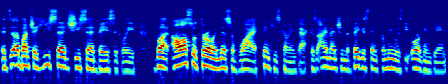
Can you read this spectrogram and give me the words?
it's a bunch of he said, she said, basically. But I'll also throw in this of why I think he's coming back because I mentioned the biggest thing for me was the Oregon game.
